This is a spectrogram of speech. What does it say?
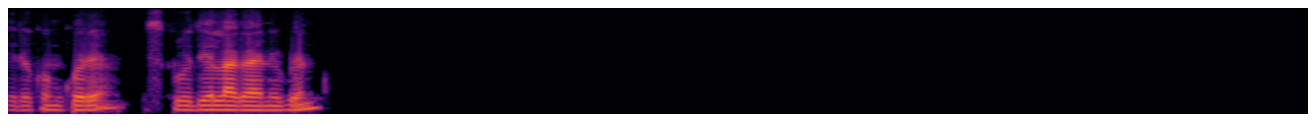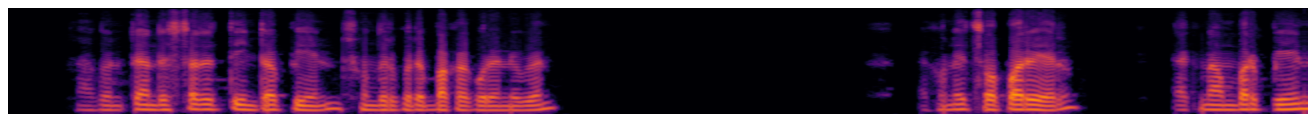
এরকম করে স্ক্রু দিয়ে লাগায় নেবেন। এখন ট্রানজিস্টারের তিনটা পিন সুন্দর করে বাঁকা করে নেবেন। এখন এই চপারের এক নাম্বার পিন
